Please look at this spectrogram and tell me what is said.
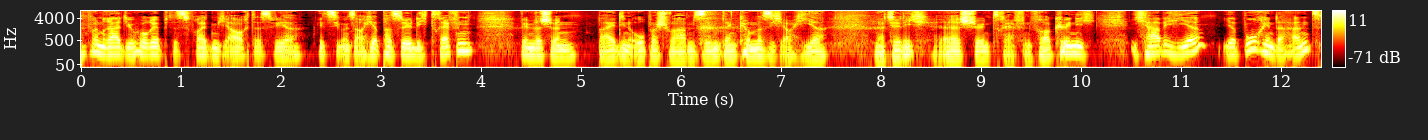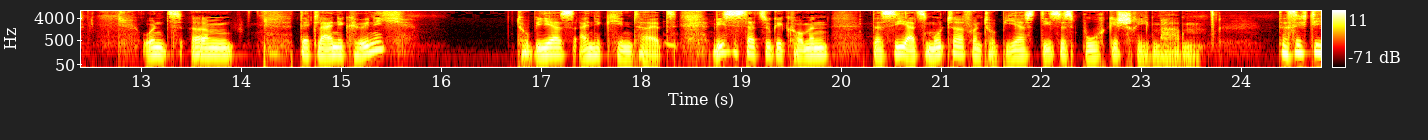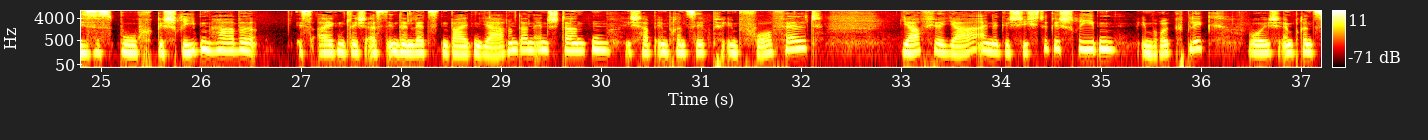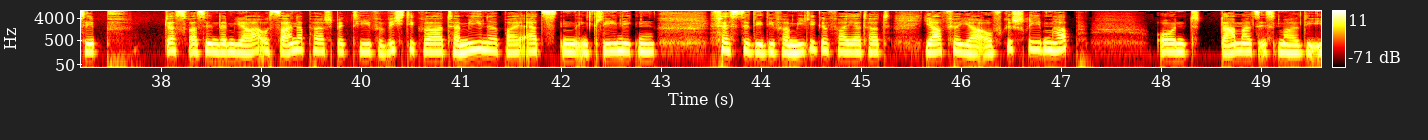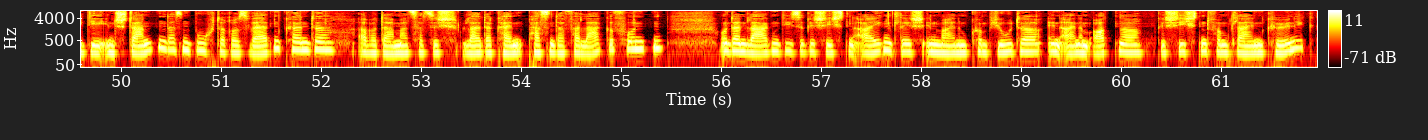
von Radio Horeb. Das freut mich auch, dass wir jetzt uns auch hier persönlich treffen. Wenn wir schon beide in Oberschwaben sind, dann können wir sich auch hier natürlich äh, schön treffen. Frau König, ich habe hier Ihr Buch in der Hand und ähm, der kleine König Tobias eine Kindheit. Wie ist es dazu gekommen, dass Sie als Mutter von Tobias dieses Buch geschrieben haben? Dass ich dieses Buch geschrieben habe, ist eigentlich erst in den letzten beiden Jahren dann entstanden. Ich habe im Prinzip im Vorfeld Jahr für Jahr eine Geschichte geschrieben, im Rückblick, wo ich im Prinzip das, was in dem Jahr aus seiner Perspektive wichtig war, Termine bei Ärzten, in Kliniken, Feste, die die Familie gefeiert hat, Jahr für Jahr aufgeschrieben habe. Und damals ist mal die Idee entstanden, dass ein Buch daraus werden könnte, aber damals hat sich leider kein passender Verlag gefunden. Und dann lagen diese Geschichten eigentlich in meinem Computer in einem Ordner Geschichten vom kleinen König.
